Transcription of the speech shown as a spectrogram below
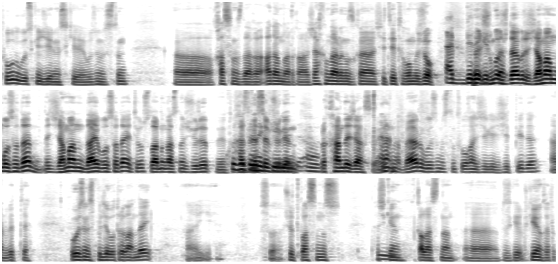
туылып өскен жеріңізге өзіңіздің ә, қасыңыздағы адамдарға жақындарыңызға жететұғыны жоқ ә, берекет жұмыс бар. жүдә бір жаман болса да жамандай болса да әйтеуір солардың қасында жүріп хәзірлесіп жүрген бір қандай жақсы бәрі өзіміздің туылған жерге жетпейді әлбетте өзіңіз біліп отырғандай ай, осы жұртбасымыз ташкент қаласынан ә, бізге үлкен қыр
